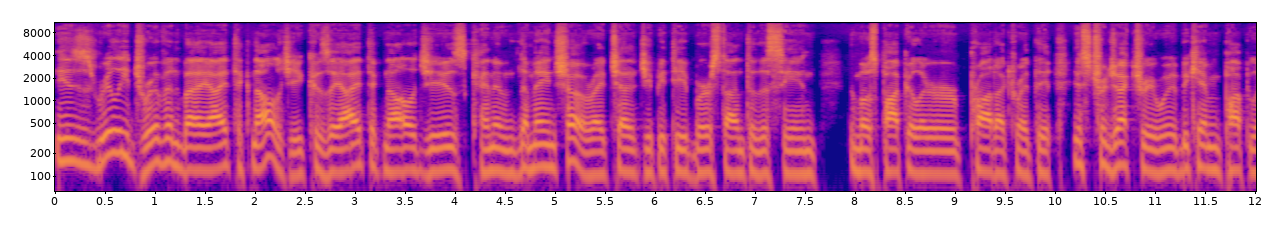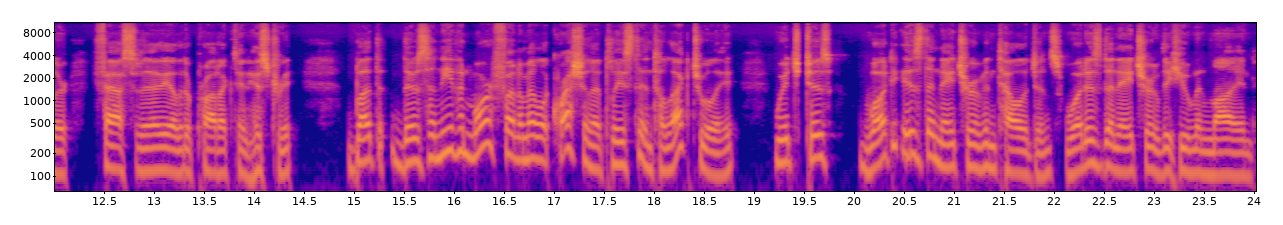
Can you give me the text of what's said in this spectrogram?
is really driven by AI technology because AI technology is kind of the main show, right? ChatGPT burst onto the scene, the most popular product, right? The, its trajectory when it became popular faster than any other product in history. But there's an even more fundamental question, at least intellectually, which is what is the nature of intelligence? What is the nature of the human mind?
